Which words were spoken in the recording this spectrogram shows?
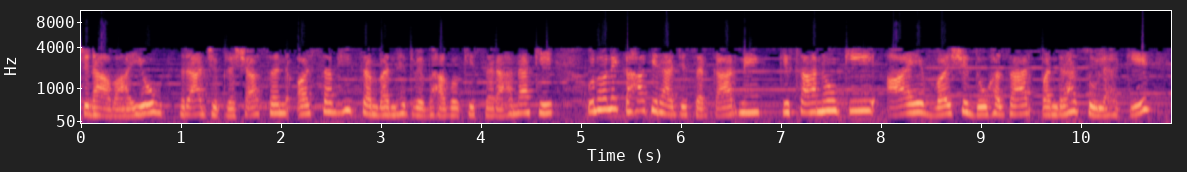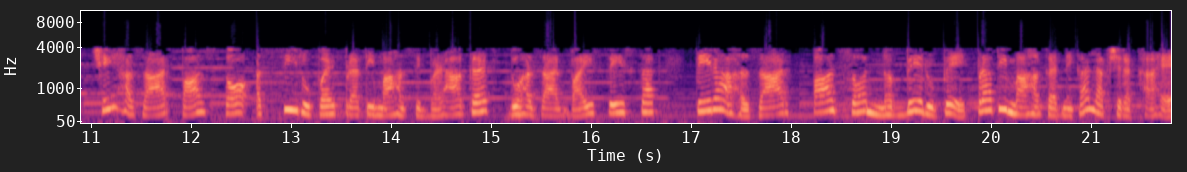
चुनाव आयोग, राज्य प्रशासन और सभी संबंधित विभागों की सराहना की। उन्होंने कहा कि राज्य सरकार ने किसानों की आय वर्ष 2015-16 के छह हज़ार पाँच सौ अस्सी रुपये प्रति माह से बढ़ाकर 2022-23 तक तेरह हज़ार पाँच सौ नब्बे रुपये प्रति माह करने का लक्ष्य रखा है।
